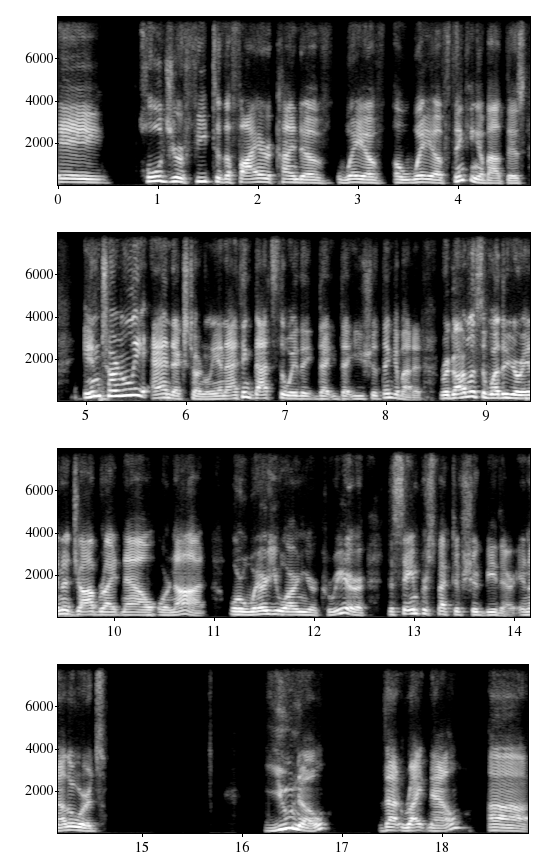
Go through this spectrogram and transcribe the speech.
a hold your feet to the fire kind of way of a way of thinking about this internally and externally and i think that's the way that, that, that you should think about it regardless of whether you're in a job right now or not or where you are in your career the same perspective should be there in other words you know that right now, uh,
